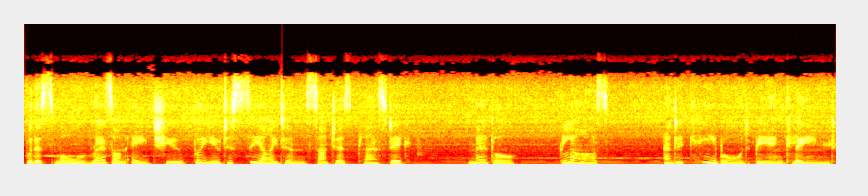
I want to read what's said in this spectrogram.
with a small Reson 8 tube for you to see items such as plastic, metal, glass and a keyboard being cleaned.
